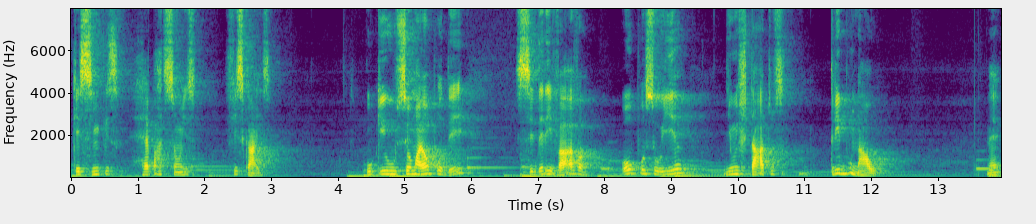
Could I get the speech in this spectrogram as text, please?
que simples repartições fiscais. O que o seu maior poder se derivava ou possuía de um status tribunal, né?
